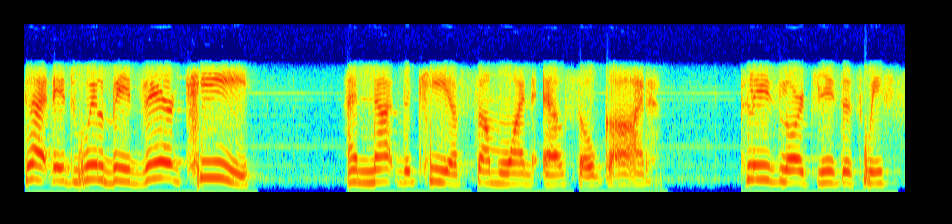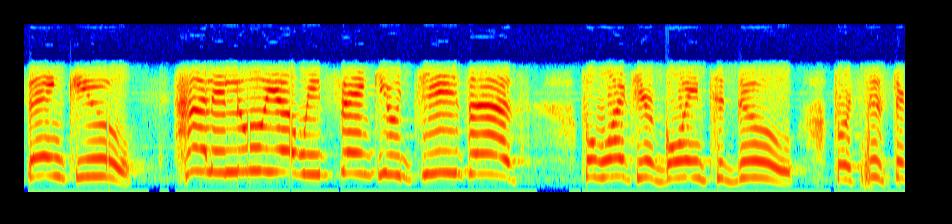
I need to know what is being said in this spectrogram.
that it will be their key and not the key of someone else, oh God. Please, Lord Jesus, we thank you. Hallelujah. We thank you, Jesus, for what you're going to do for Sister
